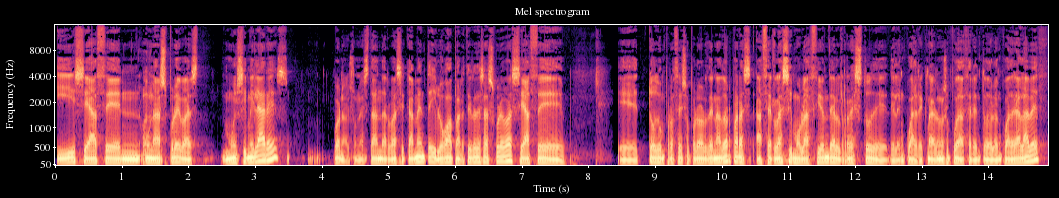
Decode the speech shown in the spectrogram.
y se hacen unas pruebas muy similares. Bueno, es un estándar básicamente. Y luego a partir de esas pruebas se hace eh, todo un proceso por ordenador para hacer la simulación del resto de- del encuadre. Claro, no se puede hacer en todo el encuadre a la vez.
